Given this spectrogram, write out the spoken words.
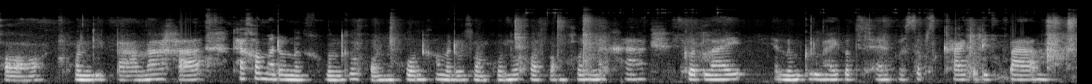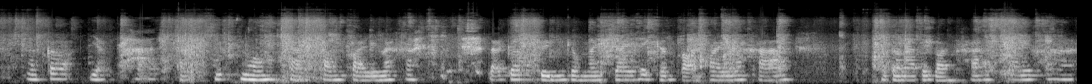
ขอคนติดตามนะคะ ถ้าเข้ามาดูหนึ่งคนก็ขอหนึ่งคนเข้ามาดูสองคนก็ขอสองคนนะคะ กดไลค์ อย่าลืมกดไลค์กดแชร์กด subscribe กดติดตาม แล้วก็อย่าพลาดจาคลิปน้องจามทำไปนะคะ แล้วก็เป็นกำลังใจให้กันต่อไปนะคะขอตัวลาไปก่อนค่ะสวัสดีค่ะ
